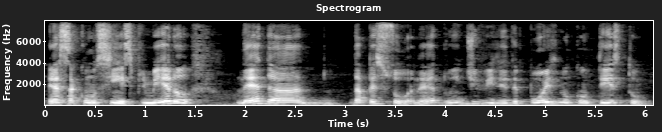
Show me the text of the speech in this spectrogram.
essa consciência, primeiro, né, da, da pessoa, né, do indivíduo, e depois no contexto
